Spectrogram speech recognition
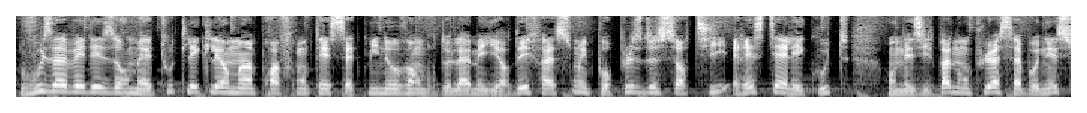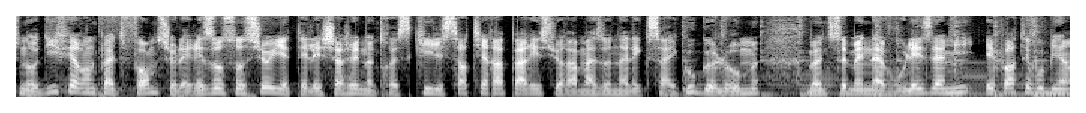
Vous avez désormais toutes les clés en main pour affronter cette mi-novembre de la meilleure des façons et pour plus de sorties, restez à l'écoute. On n'hésite pas non plus à s'abonner sur nos différentes plateformes, sur les réseaux sociaux et à télécharger notre skill Sortir à Paris sur Amazon Alexa et Google Home. Bonne semaine à vous les amis et portez-vous bien.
